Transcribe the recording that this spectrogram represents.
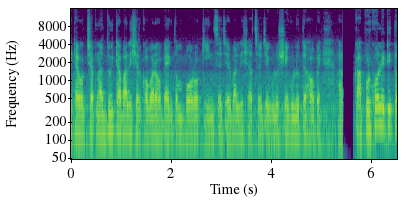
এটা হচ্ছে আপনার দুইটা বালিশের কভার হবে। একদম বড় কিং সাইজের বালিশ আছে যেগুলো সেগুলোতে হবে। আর কাপড় কোয়ালিটি তো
